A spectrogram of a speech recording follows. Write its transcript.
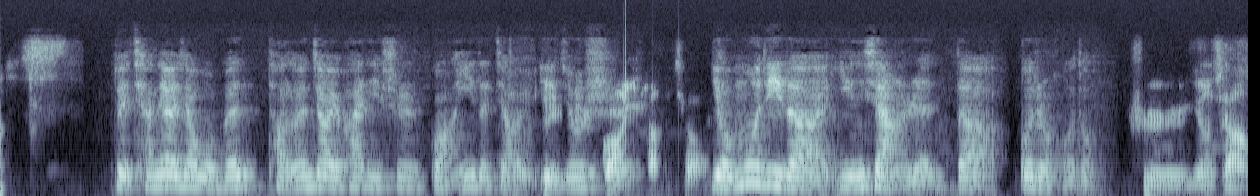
对，强调一下，我们讨论教育话题是广义的教育，也就是广义上的教育，有目的的影响人的各种活动，是影响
